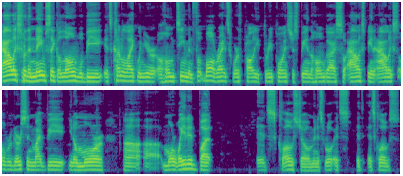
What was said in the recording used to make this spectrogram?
Alex, for the namesake alone, will be. It's kind of like when you're a home team in football, right? It's worth probably three points just being the home guy. So Alex being Alex over Gerson might be, you know, more uh, uh, more weighted, but it's close, Joe. I mean, it's real. It's it, it's close.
